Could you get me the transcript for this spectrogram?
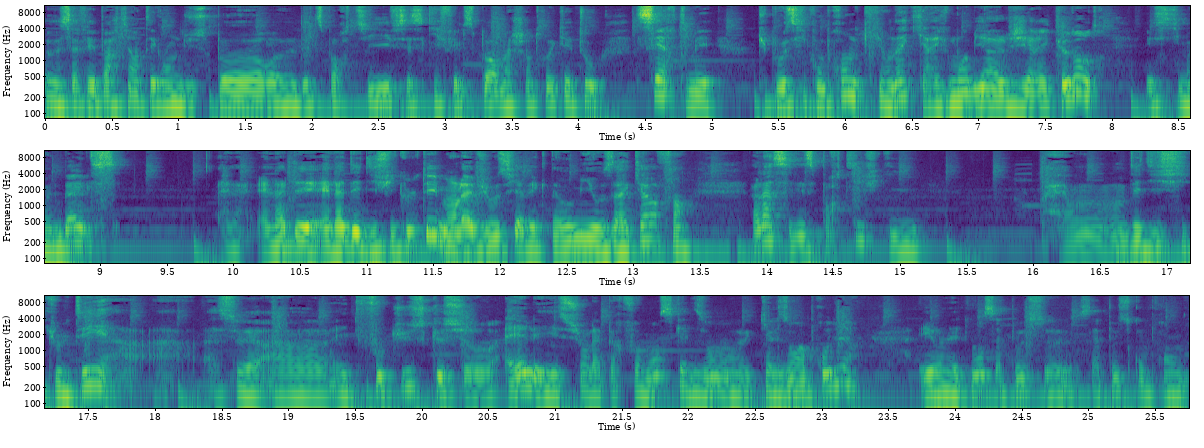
euh, ça fait partie intégrante du sport, euh, d'être sportif, c'est ce qui fait le sport, machin truc et tout. Certes, mais tu peux aussi comprendre qu'il y en a qui arrivent moins bien à le gérer que d'autres. Et Simone Biles, elle, a des, difficultés, mais on l'a vu aussi avec Naomi Osaka. Enfin, voilà, c'est des sportifs qui, ont, des difficultés à, être focus que sur elles et sur la performance qu'elles ont, euh, à produire. Et honnêtement, se, ça peut se comprendre.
